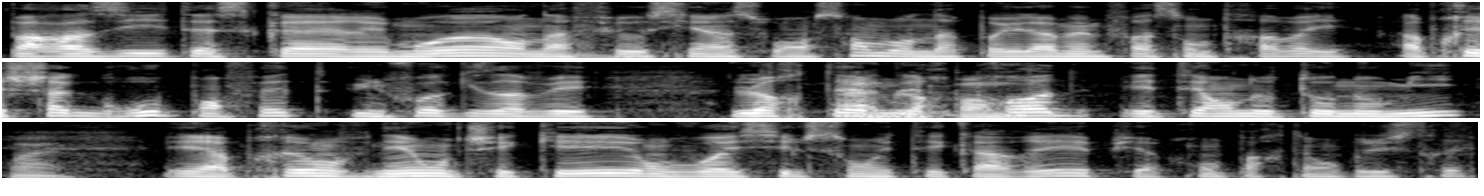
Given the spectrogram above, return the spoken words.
Parasite, SKR et moi, on a fait aussi un son ensemble. On n'a pas eu la même façon de travailler. Après, chaque groupe, en fait, une fois qu'ils avaient leur thème, leur prod, était en autonomie. Ouais. Et après, on venait, on checkait, on voyait si le son était carré, et puis après, on partait enregistrer.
